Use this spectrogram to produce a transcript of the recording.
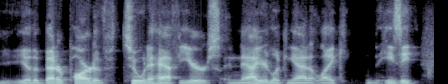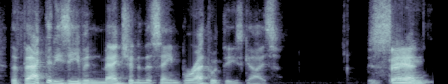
you know the better part of two and a half years, and now you're looking at it like he's the fact that he's even mentioned in the same breath with these guys. is bad. Same,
